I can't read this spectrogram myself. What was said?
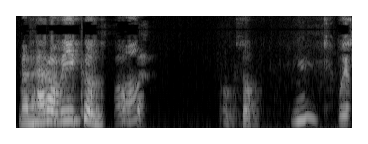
Men här har vi kunskaper ja. också. Mm. Och jag,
